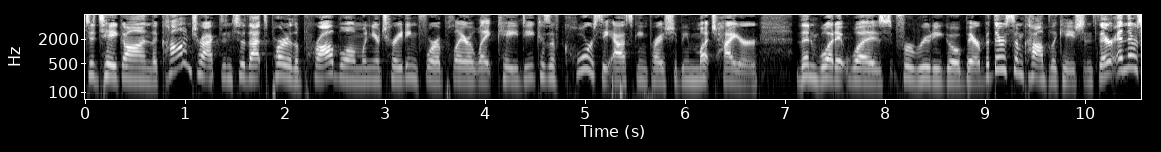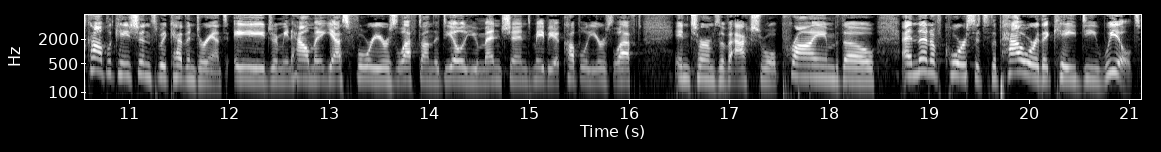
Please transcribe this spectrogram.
to take on the contract. And so that's part of the problem when you're trading for a player like KD, because of course the asking price should be much higher than what it was for Rudy Gobert. But there's some complications there. And there's complications with Kevin Durant's age. I mean, how many, yes, four years left on the deal you mentioned, maybe a couple years left in terms of actual prime, though. And then, of course, it's the power that KD wields.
